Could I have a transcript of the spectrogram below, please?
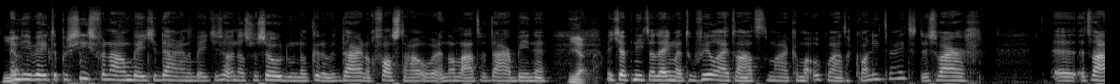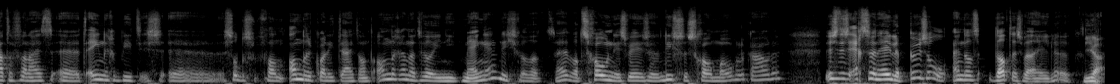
Ja. En die weten precies van nou een beetje daar en een beetje zo. En als we zo doen, dan kunnen we daar nog vasthouden. En dan laten we daar binnen. Ja. Want je hebt niet alleen met hoeveelheid water te maken, maar ook waterkwaliteit. Dus waar eh, het water vanuit eh, het ene gebied is eh, soms van andere kwaliteit dan het andere. En dat wil je niet mengen. Dus je wil dat hè, wat schoon is, wil je zo liefst zo schoon mogelijk houden. Dus het is echt zo'n hele puzzel. En dat, dat is wel heel leuk. Ja,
